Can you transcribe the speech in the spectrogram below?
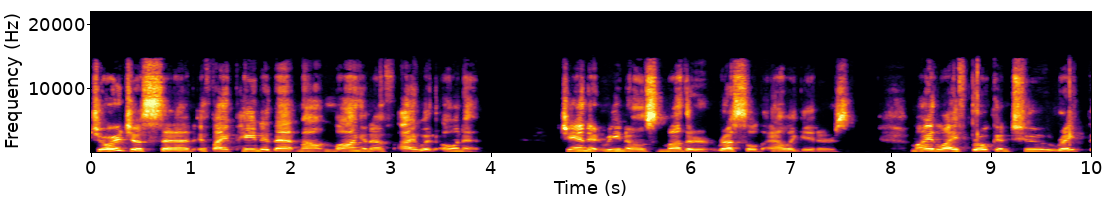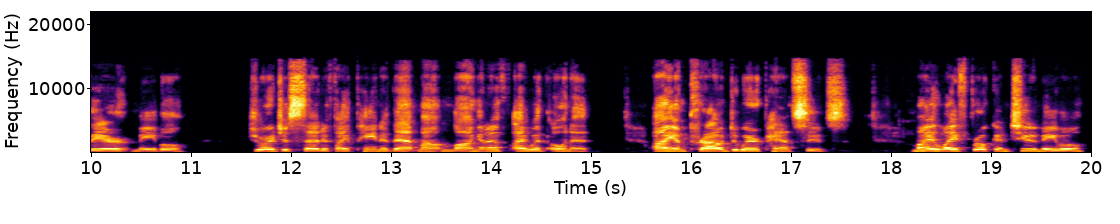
Georgia said if I painted that mountain long enough, I would own it. Janet Reno's mother wrestled alligators. My life broke in two right there, Mabel. Georgia said if I painted that mountain long enough, I would own it. I am proud to wear pantsuits. My life broke in two, Mabel.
